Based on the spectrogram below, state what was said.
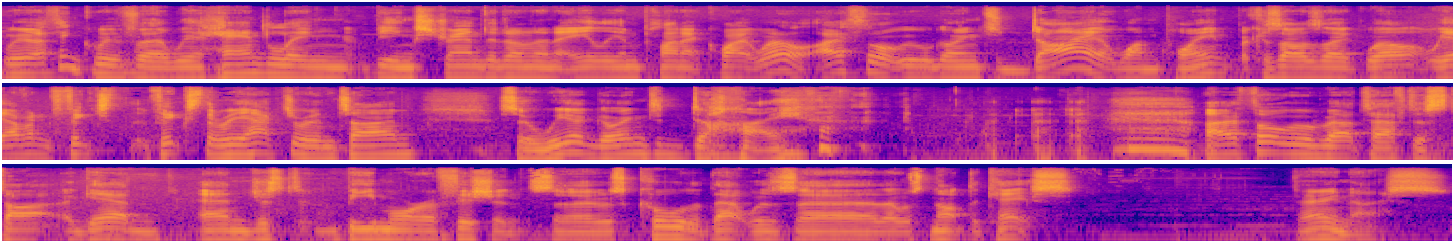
We I think we've uh, we're handling being stranded on an alien planet quite well. I thought we were going to die at one point because I was like, well, we haven't fixed fixed the reactor in time, so we are going to die. I thought we were about to have to start again and just be more efficient. So it was cool that that was uh, that was not the case. Very nice.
